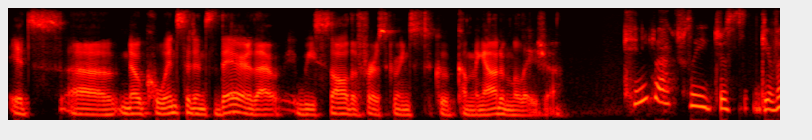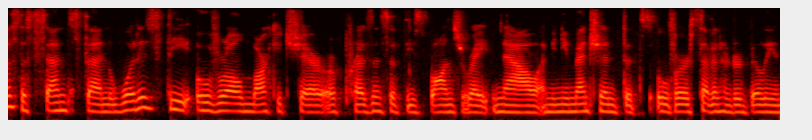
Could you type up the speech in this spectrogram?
it's uh, no coincidence there that we saw the first green Sukuk coming out of Malaysia. Can you actually just give us a sense then? What is the overall market share or presence of these bonds right now? I mean, you mentioned that's over $700 billion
